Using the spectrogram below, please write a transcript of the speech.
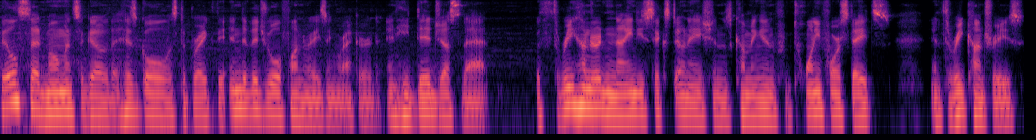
Bill said moments ago that his goal was to break the individual fundraising record, and he did just that. With 396 donations coming in from 24 states and three countries,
